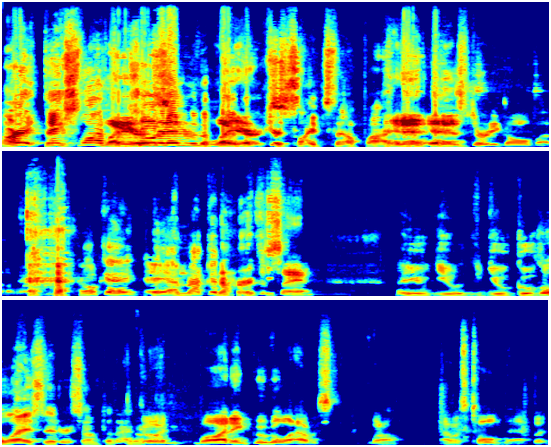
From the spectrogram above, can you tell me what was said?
All right, thanks a lot Layers. for tuning into the Layers. Lifestyle Podcast. It is, it is dirty gold, by the way. okay. Hey, I'm not going to I'm hurt just you. saying. You you you Googleized it or something? I don't Go know. ahead. Well, I didn't Google it. I was well, I was told that. But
